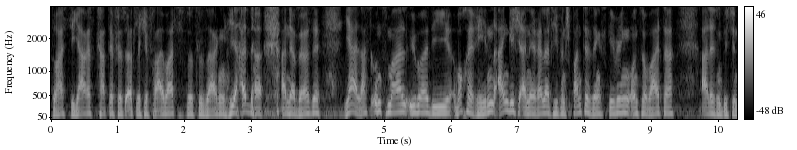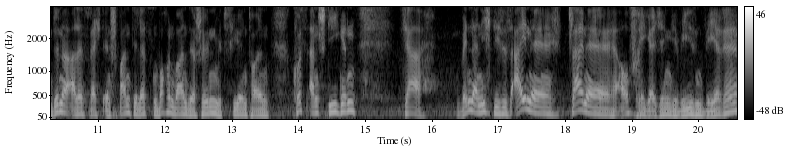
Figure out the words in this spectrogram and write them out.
Du hast die Jahreskarte fürs örtliche Freibad sozusagen hier an der, an der Börse. Ja, lass uns mal über die Woche reden. Eigentlich eine relativ entspannte Thanksgiving und so weiter. Alles ein bisschen dünner, alles recht entspannt. Die letzten Wochen waren sehr schön mit vielen tollen Kursanstiegen. Tja, wenn da nicht dieses eine kleine Aufregerchen gewesen wäre,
